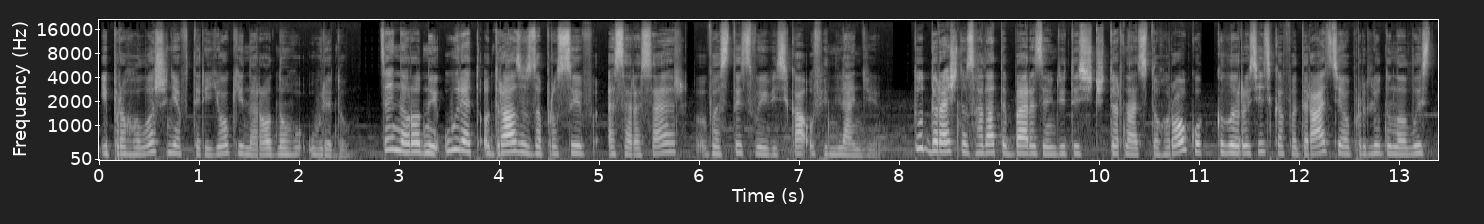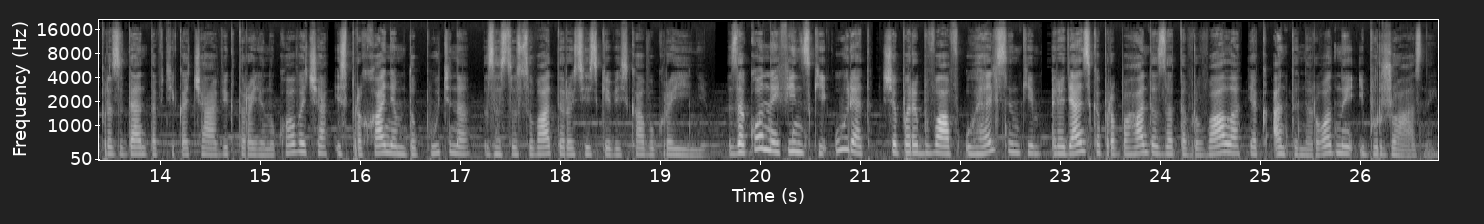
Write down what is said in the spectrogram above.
і проголошення в Терійокі народного уряду. Цей народний уряд одразу запросив СРСР вести свої війська у Фінляндію. Тут доречно згадати березень 2014 року, коли Російська Федерація оприлюднила лист президента втікача Віктора Януковича із проханням до Путіна застосувати російські війська в Україні. Законний фінський уряд, що перебував у Гельсінкі, радянська пропаганда затаврувала як антинародний і буржуазний.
